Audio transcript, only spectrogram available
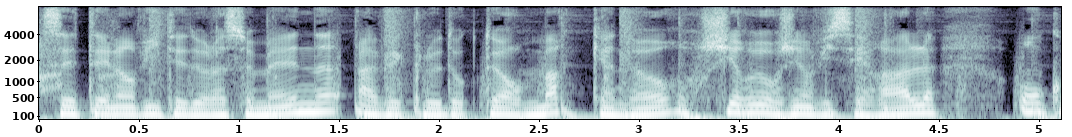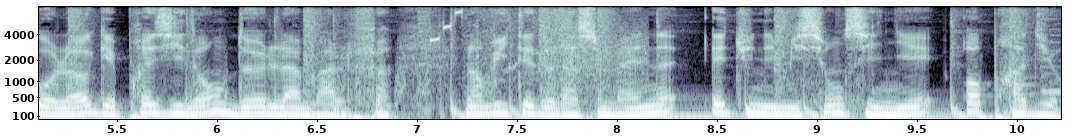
C'était l'invité de la semaine avec le docteur Marc Canor, chirurgien viscéral, oncologue et président de l'AMALF. L'invité de la semaine est une émission signée Hop Radio.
